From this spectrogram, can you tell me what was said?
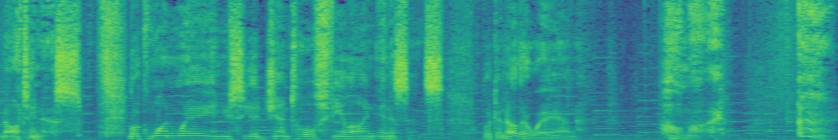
naughtiness. Look one way and you see a gentle feline innocence. Look another way and, oh my.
